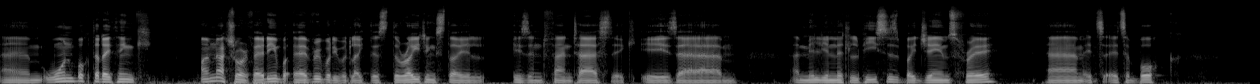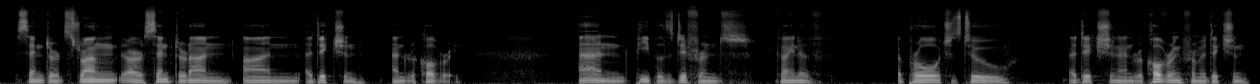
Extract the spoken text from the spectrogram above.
Um, one book that I think I'm not sure if any everybody would like this. The writing style isn't fantastic. Is um, a million little pieces by James Frey. Um, it's it's a book centered strong or centered on on addiction and recovery, and people's different kind of approaches to addiction and recovering from addiction.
